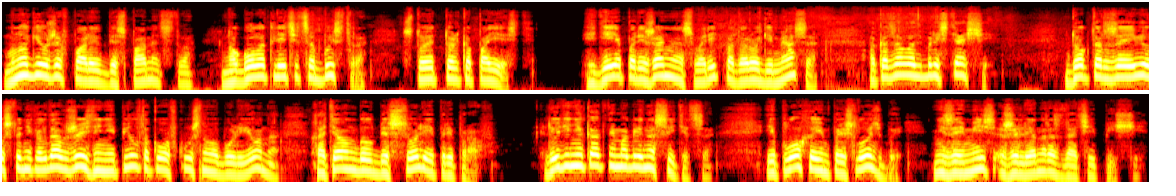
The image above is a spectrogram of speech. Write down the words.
Многие уже впали в беспамятство, но голод лечится быстро, стоит только поесть. Идея парижанина сварить по дороге мясо оказалась блестящей. Доктор заявил, что никогда в жизни не пил такого вкусного бульона, хотя он был без соли и приправ. Люди никак не могли насытиться, и плохо им пришлось бы, не займись Желен раздачей пищи.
